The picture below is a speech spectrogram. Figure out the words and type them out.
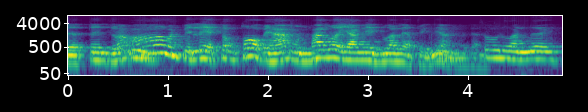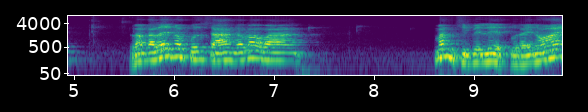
ด็จตื่นขึ้นมาอือ๋มอมันเป็นเลขต้องโทรไปหาบุญพระรวยอยางเร่งด่วนแล้วเป็นเนี่ยอาจารย์โตด่วนเลยแล้วก็เลยมาปรึกษากับเราว่า มันสิเป็นเลขตัวใดน้อย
